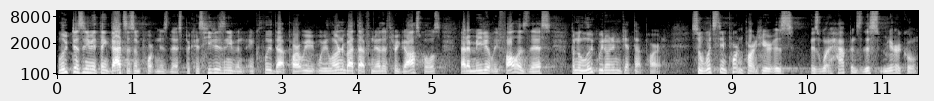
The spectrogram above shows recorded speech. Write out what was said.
Luke doesn't even think that's as important as this because he doesn't even include that part. We, we learn about that from the other three Gospels. That immediately follows this. But in Luke, we don't even get that part. So, what's the important part here is, is what happens, this miracle.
